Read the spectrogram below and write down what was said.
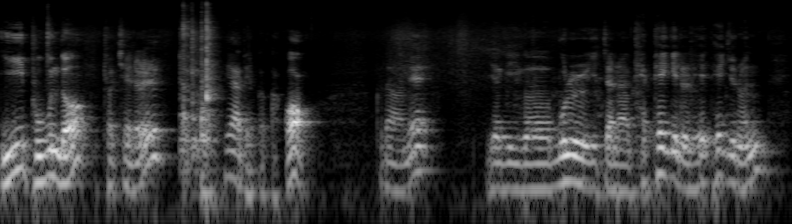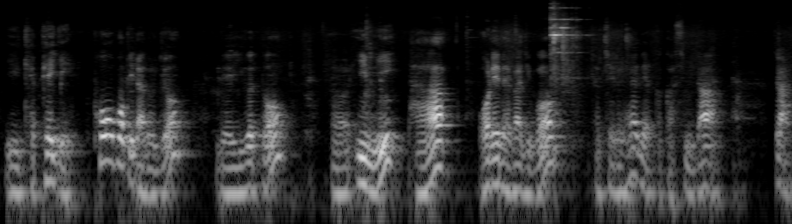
이 부분도 교체를 해야 될 것 같고 그 다음에 여기 이거 물 있잖아. 개폐기를 해, 해주는 이 개폐기 포업이라 그러죠. 네 이것도 어, 이미 다 오래돼 가지고 교체를 해야 될 것 같습니다. 자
